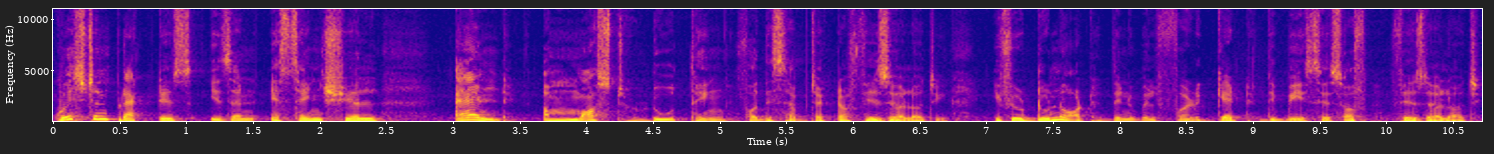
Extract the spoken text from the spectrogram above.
Question practice is an essential and a must do thing for the subject of physiology. If you do not, then you will forget the basis of physiology.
